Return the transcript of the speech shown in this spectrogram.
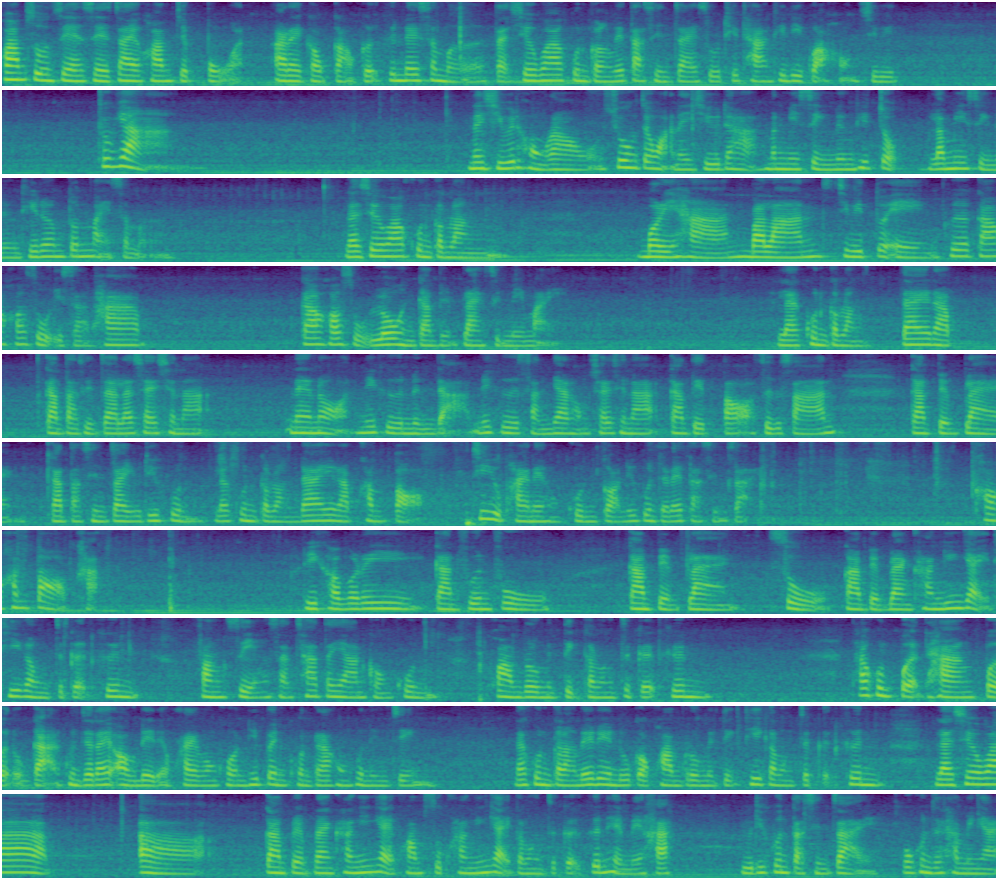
ความสูญเสียเสียใจความเจ็บปวด อะไรเก่าๆเกิดขึ้นได้เสมอ แต่เชื่อว่าคุณกำลังได้ตัดสินใจสู่ทิศทางที่ดีกว่าของชีวิต ทุกอย่าง ในชีวิตของเราช่วงจังหวะในชีวิตอะค่ะมันมีสิ่งหนึ่งที่จบ และมีสิ่งหนึ่งที่เริ่มต้นใหม่เสมอ และเชื่อว่าคุณกำลังบริหารบาลานซ์ชีวิตตัวเอง เพื่อก้าวเข้าสู่อิสรภาพ ก้าวเข้าสู่โลกแห่งการเปลี่ยนแปลงสิ่งใหม่ๆ และคุณกำลังได้รับการตัดสินใจและชัยชนะแน่นอน นี่คือหนึ่งดาบ นี่คือสัญญาณของชัยชนะ การติดต่อสื่อสาร การเปลี่ยนแปลง การตัดสินใจอยู่ที่คุณ และคุณกำลังได้รับคำตอบที่อยู่ภายในของคุณก่อนที่คุณจะได้ตัดสินใจ ขอคำตอบค่ะ Recovery การฟื้นฟู การเปลี่ยนแปลง สู่การเปลี่ยนแปลงครั้งยิ่งใหญ่ที่กำลังจะเกิดขึ้น ฟังเสียงสัญชาตญาณของคุณ ความโรแมนติกกำลังจะเกิดขึ้น ถ้าคุณเปิดทางเปิดโอกาสคุณจะได้ออกเดทกับใครบางคนที่เป็นคนรักของคุณจริง ๆ และคุณกำลังได้เรียนรู้กับความโรแมนติกที่กำลังจะเกิดขึ้น และเชื่อว่าการเปลี่ยนแปลงครั้งยิ่งใหญ่ความสุขครั้งยิ่งใหญ่กำลังจะเกิดขึ้นเห็นไหมคะ อยู่ที่คุณตัดสินใจว่าคุณจะทำยังไง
